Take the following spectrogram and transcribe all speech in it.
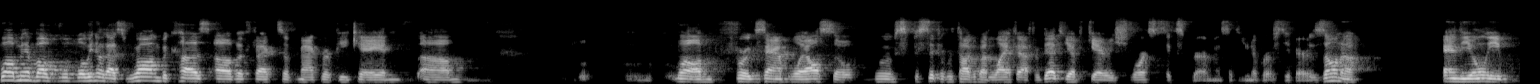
Well, I mean, well, well we know that's wrong because of effects of macro PK and um, well, for example, I also specifically talk about life after death. You have Gary Schwartz's experiments at the University of Arizona, and the only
